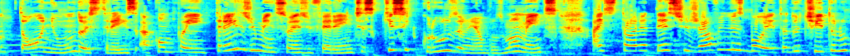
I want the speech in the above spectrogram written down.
Antônio 123 acompanha em três dimensões diferentes que se cruzam em alguns momentos a história deste jovem lisboeta do título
